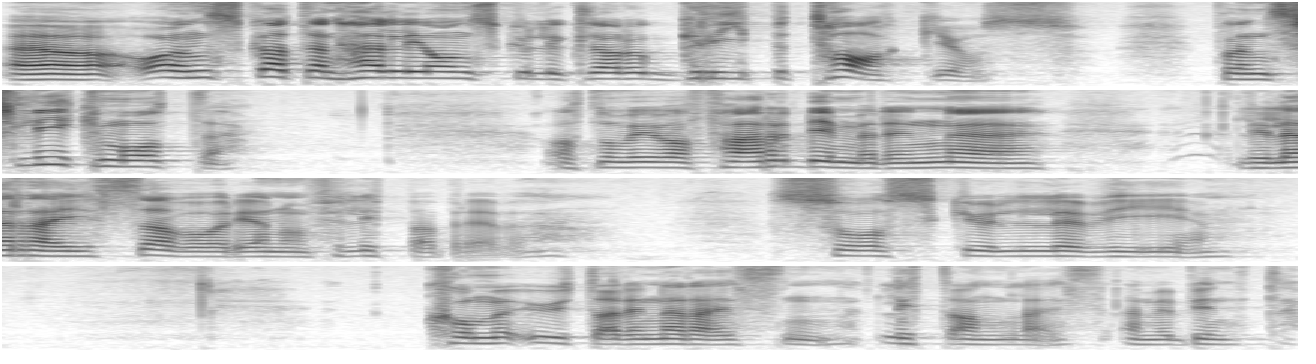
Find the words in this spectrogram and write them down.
Eh, og ønske at Den hellige ånd skulle klare å gripe tak i oss på en slik måte at når vi var ferdig med denne lille reisa vår gjennom Filippa-brevet, så skulle vi komme ut av denne reisen litt annerledes enn vi begynte.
